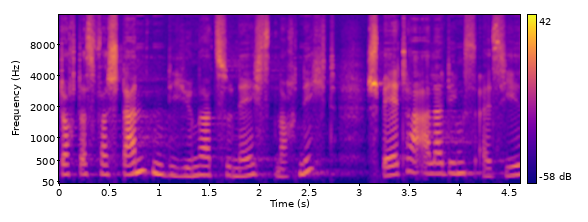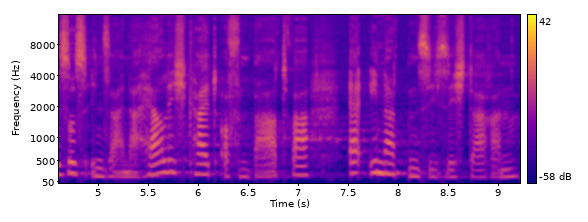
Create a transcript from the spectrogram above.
doch das verstanden die Jünger zunächst noch nicht. Später allerdings, als Jesus in seiner Herrlichkeit offenbart war, erinnerten sie sich daran,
